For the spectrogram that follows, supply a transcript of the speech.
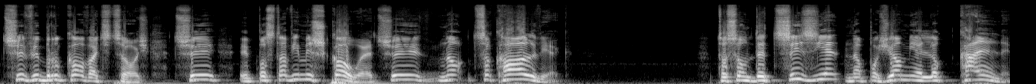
czy wybrukować coś, czy y, postawimy szkołę, czy no cokolwiek. To są decyzje na poziomie lokalnym.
